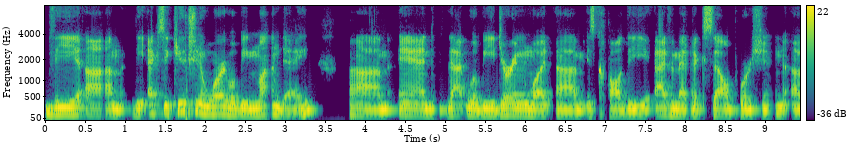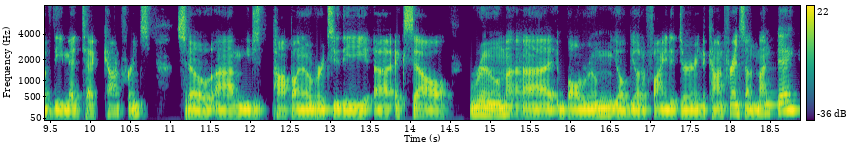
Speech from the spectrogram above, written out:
the um, the execution award will be Monday. Um, and that will be during what um, is called the AdvaMed Accel portion of the MedTech conference. So um, you just pop on over to the uh, Accel room, uh, ballroom. You'll be able to find it during the conference on Monday.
